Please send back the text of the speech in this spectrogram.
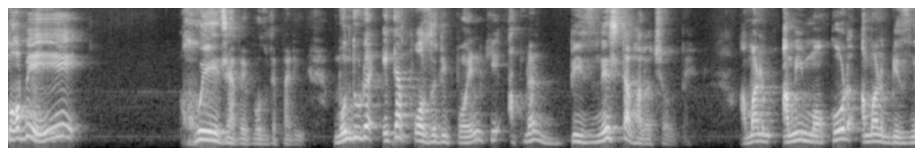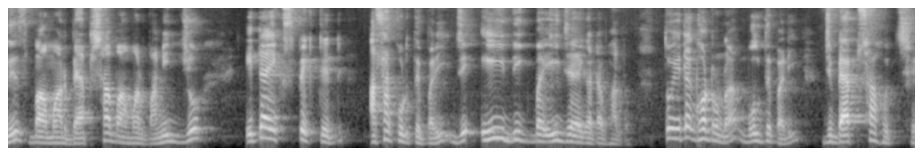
তবে হয়ে যাবে বলতে পারি। বন্ধুরা, এটা পজিটিভ পয়েন্ট কি আপনার বিজনেসটা ভালো চলবে। আমার, আমি মকর, আমার বিজনেস বা আমার ব্যবসা বা আমার বাণিজ্য, এটা এক্সপেক্টেড আশা করতে পারি যে এই দিক বা এই জায়গাটা ভালো। তো এটা ঘটনা বলতে পারি যে ব্যবসা হচ্ছে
